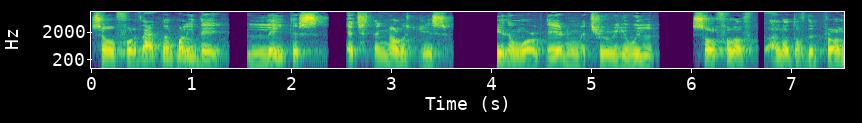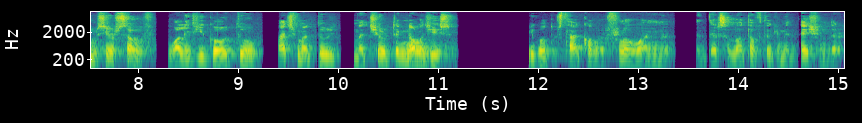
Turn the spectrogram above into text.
So for that, normally the latest edge technologies didn't work, they are immature, you will solve a lot, of, a lot of the problems yourself. While if you go to much mature, mature technologies, you go to Stack Overflow and there's a lot of documentation there.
